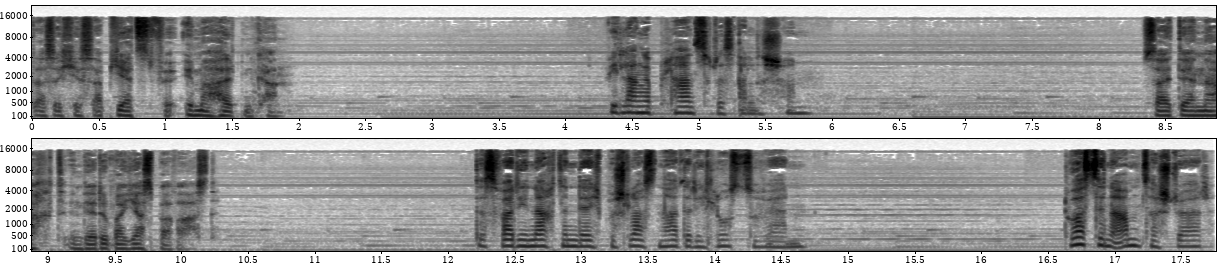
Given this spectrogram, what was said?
dass ich es ab jetzt für immer halten kann. Wie lange planst du das alles schon? Seit der Nacht, in der du bei Jasper warst. Das war die Nacht, in der ich beschlossen hatte, dich loszuwerden. Du hast den Abend zerstört.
